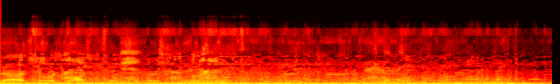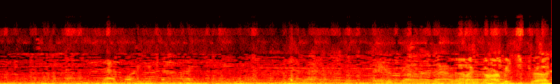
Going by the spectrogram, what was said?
No, it's mm-hmm. George Washington University. Mm-hmm. Truck.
